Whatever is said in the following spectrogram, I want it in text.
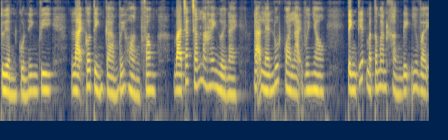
Tuyền của Ninh Vi lại có tình cảm với Hoàng Phong và chắc chắn là hai người này đã lén lút qua lại với nhau. Tình tiết mà Tâm An khẳng định như vậy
